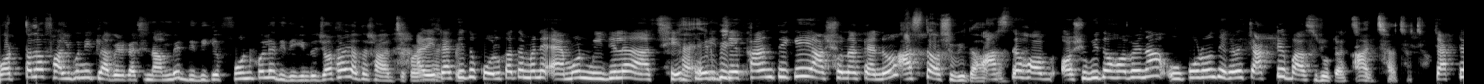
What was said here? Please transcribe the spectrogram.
বটতলা ফাল্গুনি ক্লাবের কাছে নামবে। দিদিকে ফোন করলে দিদি কিন্তু যথাযথ সাহায্য করে আর এটা কিন্তু কলকাতা মানে এমন মিডিলে আছে হ্যাঁ, যেখান থেকেই আসো না কেন আসতে অসুবিধা হবে। আসতে হব- অসুবিধা হবে না। উপরন্ত এখানে চারটে বাস রুট আছে। আচ্ছা আচ্ছা আচ্ছা। চারটে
